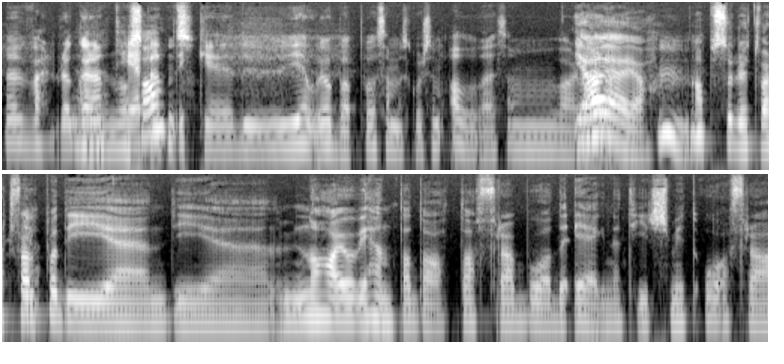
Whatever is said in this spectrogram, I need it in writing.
men garantert at ikke du jobba på samme skole som alle som var ja, der? Ja, ja. Mm. Absolutt. I hvert fall ja. på de, de, Nå har jo vi henta data fra både egne Teachmeet og fra,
